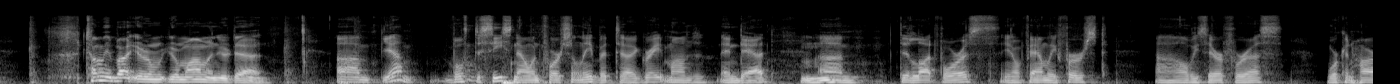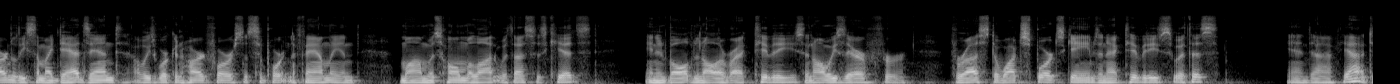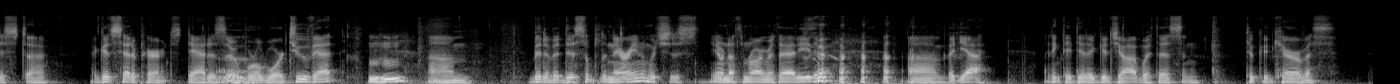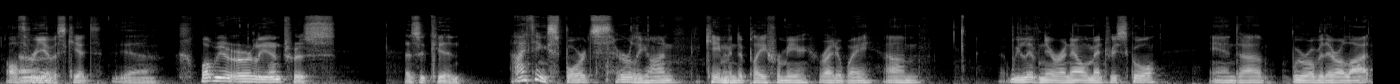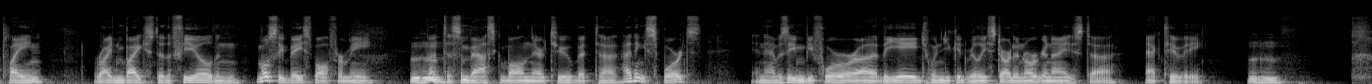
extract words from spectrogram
Tell me about your your mom and your dad. Um, yeah, both deceased now, unfortunately, but uh, great moms and dad. Um, did a lot for us. You know, family first, uh, always there for us, working hard. At least on my dad's end, always working hard for us and supporting the family. And mom was home a lot with us as kids, and involved in all of our activities, and always there for for us to watch sports games and activities with us. And uh, yeah, just uh, a good set of parents. Dad is a World War II vet Mm-hmm. um, bit of a disciplinarian, which is you know nothing wrong with that either. um, but yeah, I think they did a good job with us and took good care of us, all three of us kids. Yeah. What were your early interests as a kid? I think sports early on came into play for me right away. Um, we lived near an elementary school, and uh, we were over there a lot playing, riding bikes to the field, and mostly baseball for me, but to some basketball in there too. But uh, I think sports, and that was even before uh, the age when you could really start an organized uh, activity.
